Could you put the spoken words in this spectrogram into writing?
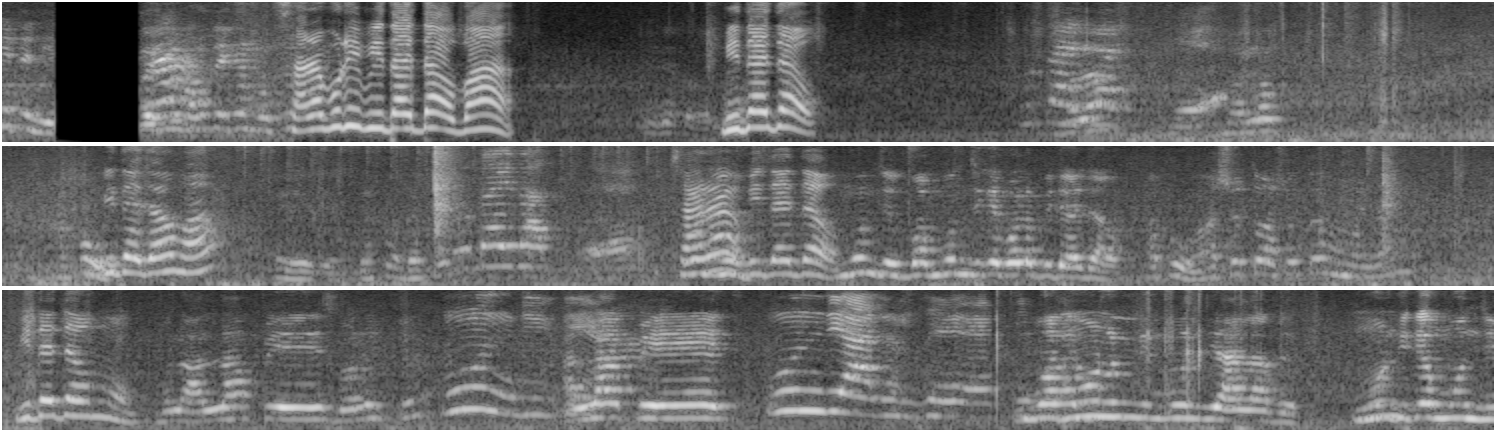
আপনি সিট কেটে নিন সারা বুড়ি বিদায় দাও বা বিদায় দাও। বিদায় দাও মা। সারা বিদায় দাও। মুঞ্জি মুঞ্জিকে বলো বিদায় দাও। আপু আসো তো আসো তো বিদায় দাও আম্মু। বলো আল্লাহ হাফেজ বলো একটু। আল্লাহ হাফেজ। আল্লাহ হাফেজ। মুরগিকে মঞ্জি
